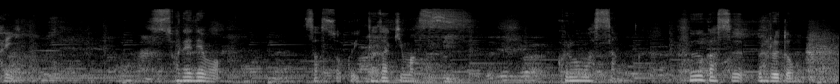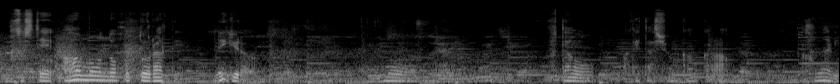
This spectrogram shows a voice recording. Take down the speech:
はい。それでは早速いただきます。クロワッサン。フーガスラルドンそしてアーモンドホットラテレギュラー。もう蓋を開けた瞬間からかなり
